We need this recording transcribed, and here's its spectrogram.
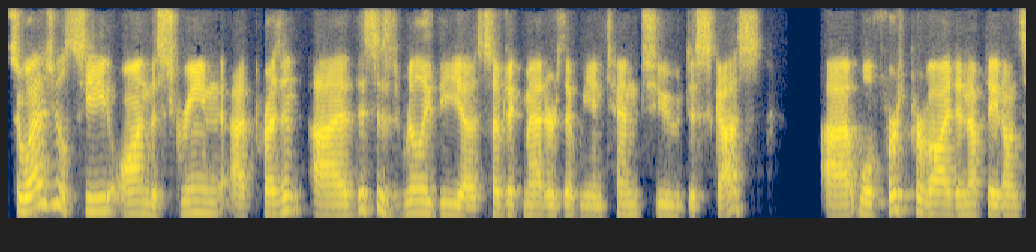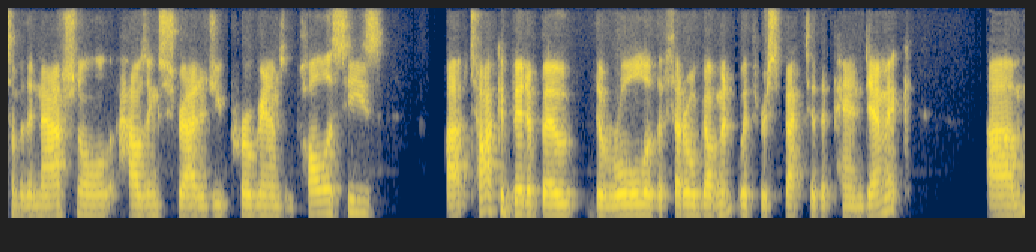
So as you'll see on the screen at present, uh, this is really the uh, subject matters that we intend to discuss. Uh, we'll first provide an update on some of the national housing strategy programs and policies, uh, talk a bit about the role of the federal government with respect to the pandemic, um,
